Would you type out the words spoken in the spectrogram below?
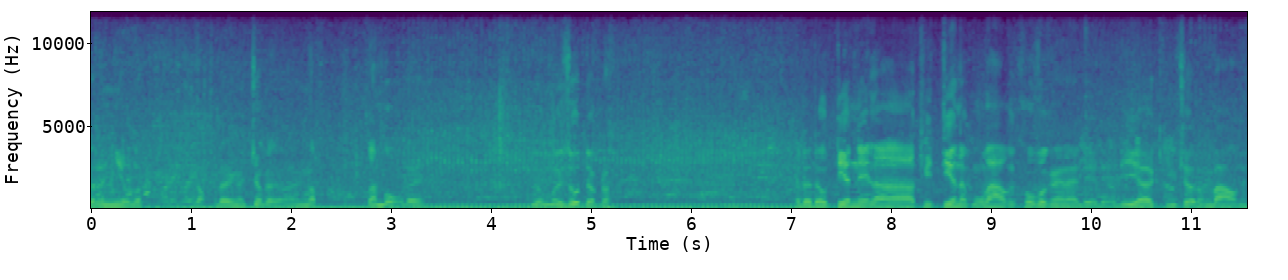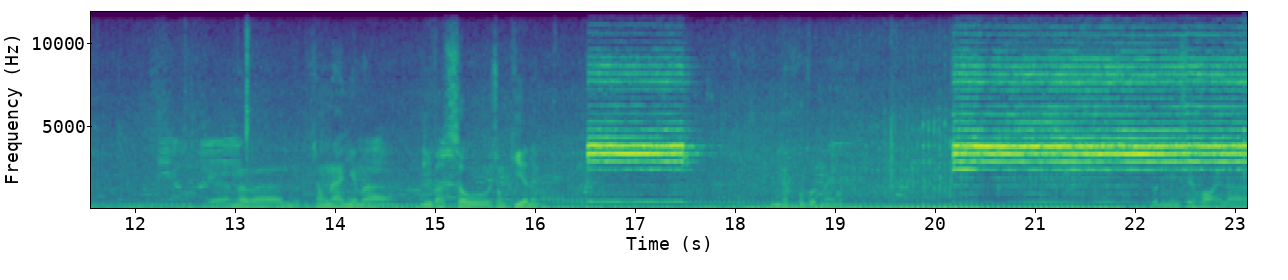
rất là nhiều luôn. Dọc đây ngày trước là ngập toàn bộ đây. Nước mới rút được đâu Cái đợt đầu tiên ấy là Thủy Tiên là cũng vào cái khu vực này, này để để đi ờ, cứu trợ đồng bào này. Để, ờ, ờ, trong này nhưng mà đi vào sâu trong kia đấy. Chính là khu vực này đấy. Chút mình sẽ hỏi là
